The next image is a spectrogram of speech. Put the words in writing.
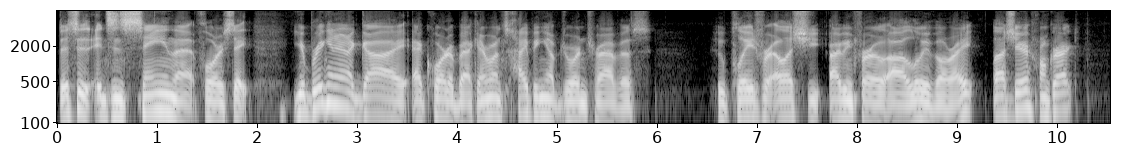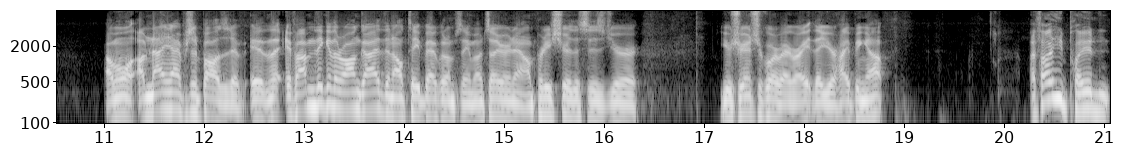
This is it's insane that Florida State. You're bringing in a guy at quarterback. and Everyone's hyping up Jordan Travis, who played for LSU. I mean for uh, Louisville, right? Last year, if I'm correct. I'm I'm 99 percent positive. If, if I'm thinking the wrong guy, then I'll take back what I'm saying. I'll tell you right now, I'm pretty sure this is your your transfer quarterback, right? That you're hyping up. I thought he played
